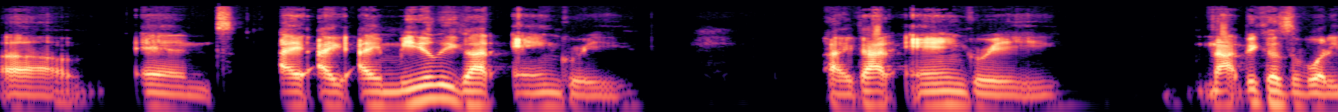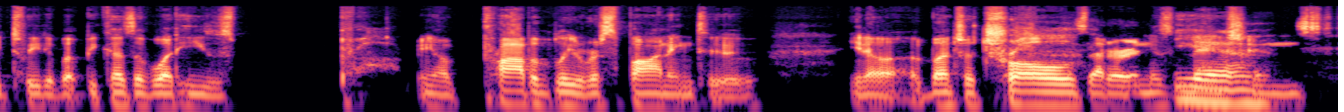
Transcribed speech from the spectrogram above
Um, and I, I, I immediately got angry. I got angry not because of what he tweeted, but because of what he was, pro- you know, probably responding to. You know, a bunch of trolls that are in his Yeah. mentions,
